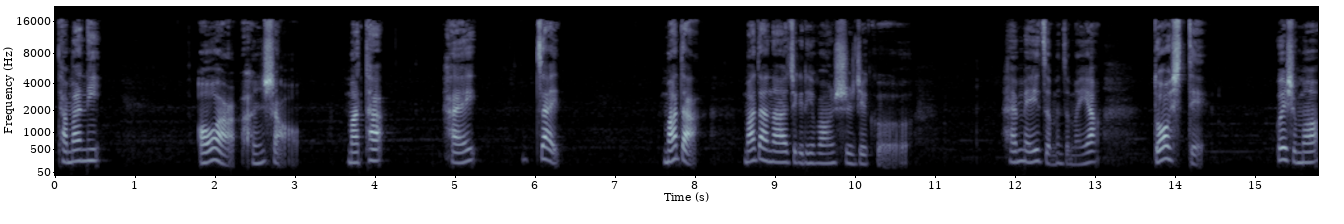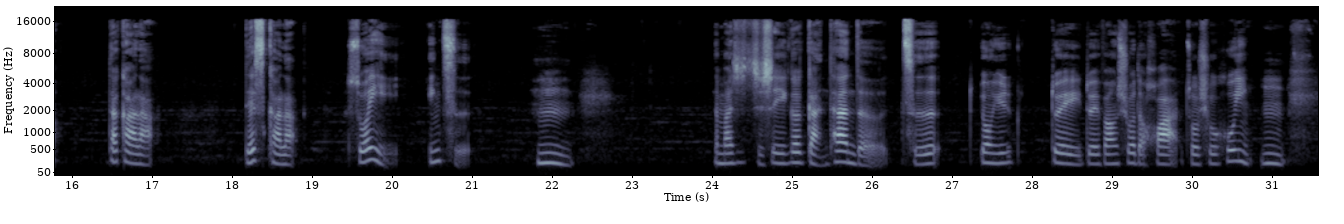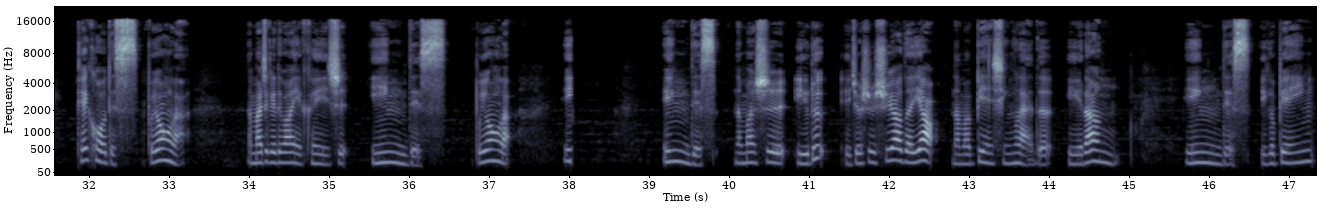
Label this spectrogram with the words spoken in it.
tamani 偶尔很少。mata 还在。mada mada 呢？这个地方是这个还没怎么怎么样。dost 为什么？dakala descala 所以因此。嗯，那么只是一个感叹的词，用于对对方说的话做出呼应。嗯，kekodes 不用了，那么这个地方也可以是 in this 不用了，in in this 那么是 iru 也就是需要的要，那么变形来的 i 浪 n in this 一个变音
